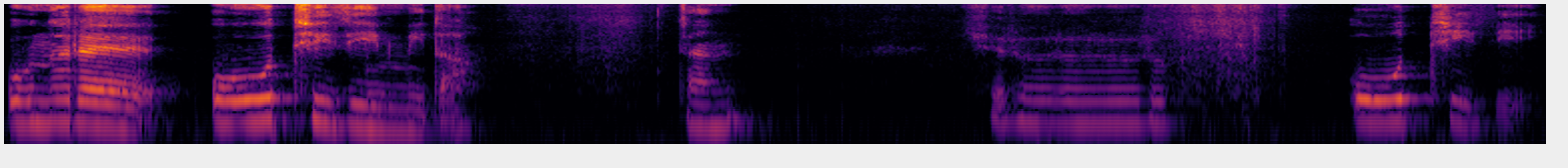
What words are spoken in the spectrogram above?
오늘의 OOTD입니다. 짠. 슈루루루루. OOTD.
